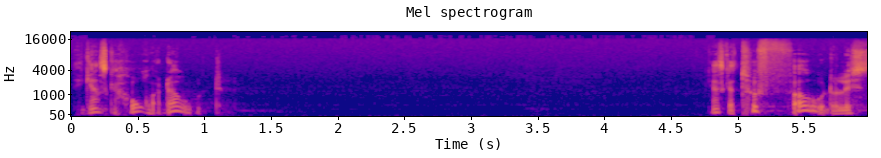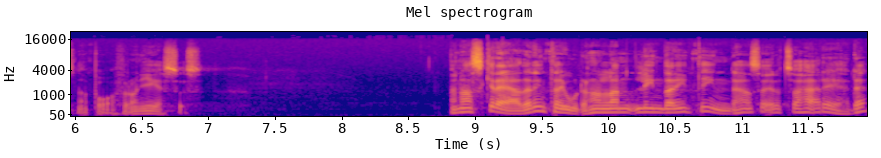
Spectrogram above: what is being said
Det är ganska hårda ord. Ganska tuffa ord att lyssna på från Jesus. Men han skräder inte jorden, han lindar inte in det. Han säger att så här är det.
